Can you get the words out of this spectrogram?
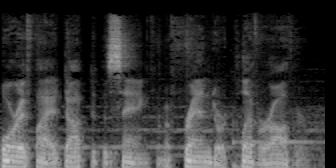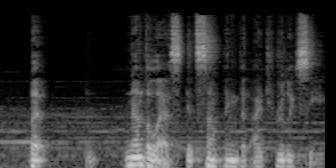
or if I adopted the saying from a friend or clever author, but nonetheless, it's something that I truly see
